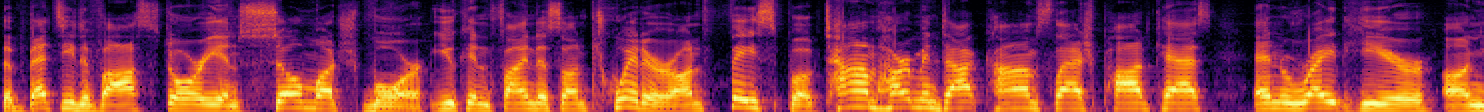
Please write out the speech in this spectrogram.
the Betsy DeVos story, and so much more. You can find us on Twitter, on Facebook, thomhartmann.com slash podcast, and right here on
